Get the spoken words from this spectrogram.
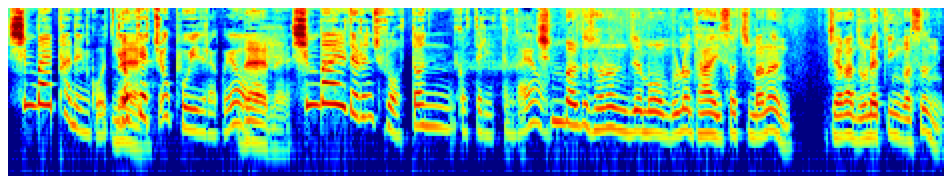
신발 파는 곳 네. 이렇게 네. 쭉 보이더라고요. 네, 신발들은 주로 어떤 것들이 있던가요? 신발도 저는 이제 뭐 물론 다 있었지만은 제가 눈에 띈 것은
